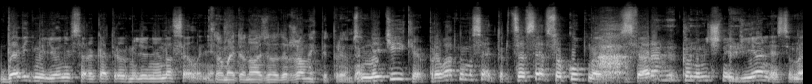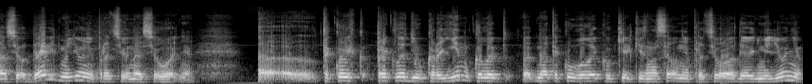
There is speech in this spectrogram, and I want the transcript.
9 мільйонів 43 мільйонів населення. Це маєте на увазі на державних підприємствах? Не тільки в приватному секторі. Це все всокупно сфера економічної діяльності. У нас всього 9 мільйонів працює на сьогодні. е, таких прикладів країн, коли б на таку велику кількість населення працювало 9 мільйонів,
